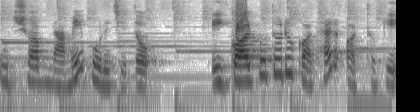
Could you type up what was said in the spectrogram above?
উৎসব নামে পরিচিত। এই কল্পতরু কথার অর্থ কি?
